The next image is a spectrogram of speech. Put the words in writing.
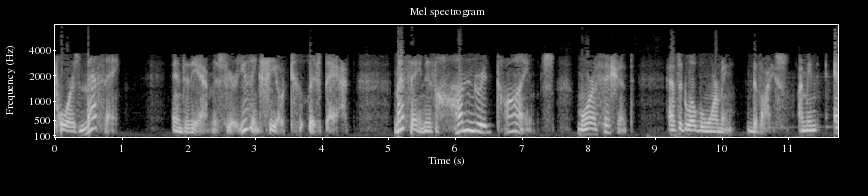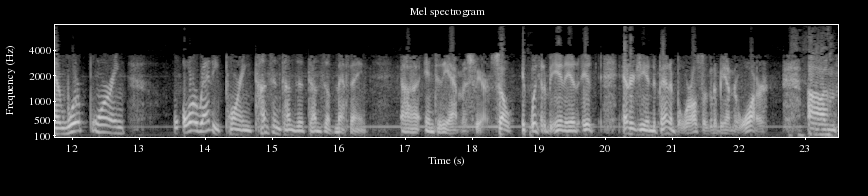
pours methane into the atmosphere. You think CO2 is bad. Methane is a hundred times more efficient as a global warming device. I mean, and we're pouring, already pouring tons and tons and tons of methane uh, into the atmosphere. So if we're going to be in, in, in energy independent, but we're also going to be underwater. Um,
